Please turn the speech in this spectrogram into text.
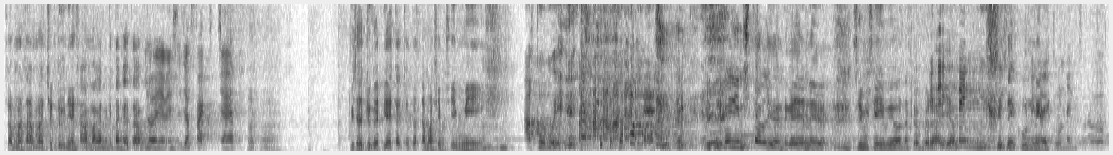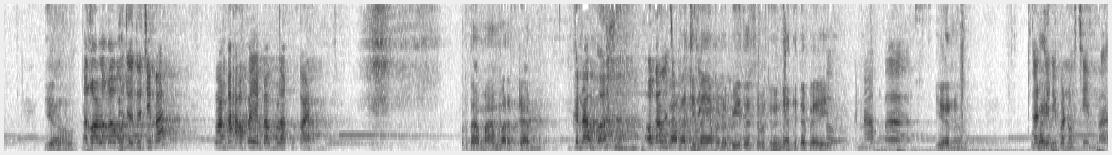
sama-sama gendernya sama kan kita nggak tahu. oh ya aja fake chat Heeh. Bisa juga dia cecetan sama sim-simi. aku gue Ini kayak install ya kayaknya ya. Sim-simi ono gambar titik ayam. kuning Titik kuning. titik kuning bro Ya Allah. nah kalau kamu jatuh cinta langkah apa yang kamu lakukan Pertama meredam. kenapa oh kalau Karena cinta yang berlebih itu sebetulnya tidak baik. oh, kenapa Iya no. kan Pokoknya- jadi penuh cinta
